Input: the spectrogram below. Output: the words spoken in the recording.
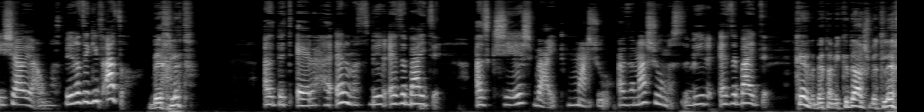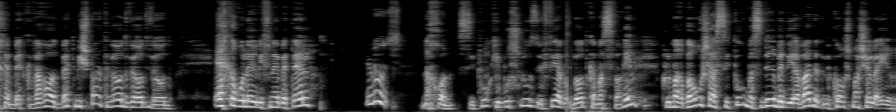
ישעיהו מסביר איזה גבעה זו. בהחלט. אז בית אל, האל מסביר איזה בית זה. אז כשיש בית, משהו, אז המשהו מסביר איזה בית זה. כן, בית המקדש, בית לחם, בית קברות, בית משפט ועוד ועוד ועוד. איך קראו לעיר לפני בית אל? לוז. נכון, סיפור כיבוש לוז יופיע בעוד כמה ספרים, כלומר ברור שהסיפור מסביר בדיעבד את מקור שמה של העיר.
